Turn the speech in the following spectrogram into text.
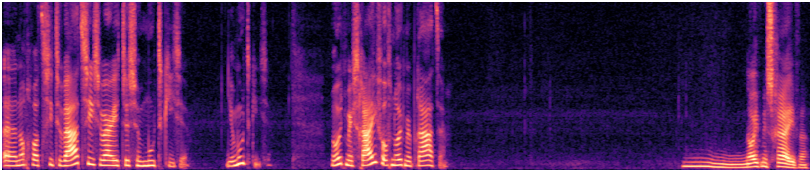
uh, nog wat situaties waar je tussen moet kiezen. Je moet kiezen. Nooit meer schrijven of nooit meer praten. Hmm, nooit meer schrijven.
